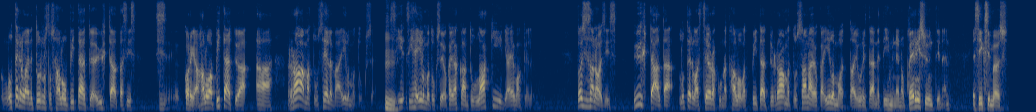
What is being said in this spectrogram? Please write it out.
luterilainen tunnustus haluaa pitäytyä yhtäältä, siis, siis korjaa, haluaa pitäytyä ää, raamatun selvää ilmoitukseen. Mm. Siis siihen ilmoitukseen, joka jakaantuu lakiin ja evankeliumiin. Toisin sanoen siis yhtäältä luterilaiset seurakunnat haluavat pitäytyä raamatun sana, joka ilmoittaa juuri tämän, että ihminen on perisyntinen ja siksi myös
